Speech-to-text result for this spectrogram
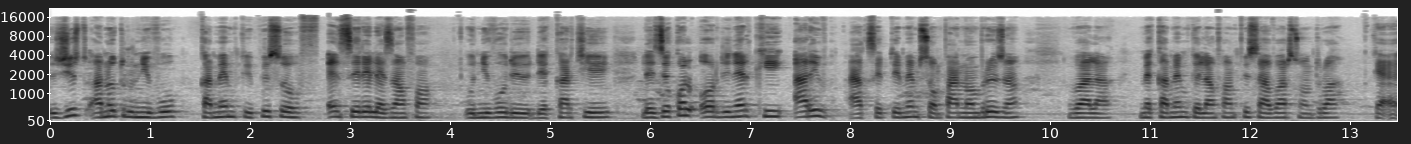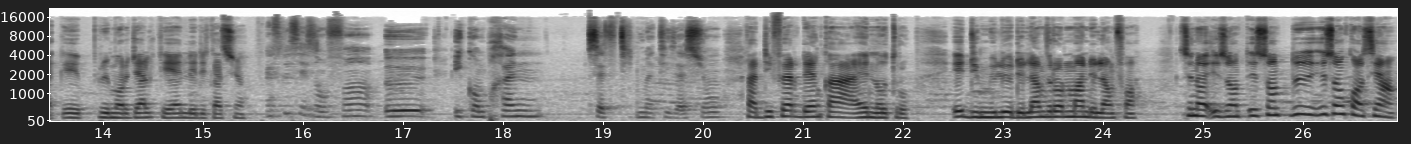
juste à notre niveau, quand même qu'ils puissent insérer les enfants au niveau de, des quartiers. Les écoles ordinaires qui arrivent à accepter, même ne sont pas nombreuses, hein. voilà, mais quand même que l'enfant puisse avoir son droit qui est primordial, qui est l'éducation. Est-ce que ces enfants, eux, ils comprennent cette stigmatisation? Ça diffère d'un cas à un autre et du milieu, de l'environnement de l'enfant. Sinon, ils, ont, ils, sont, ils sont conscients.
